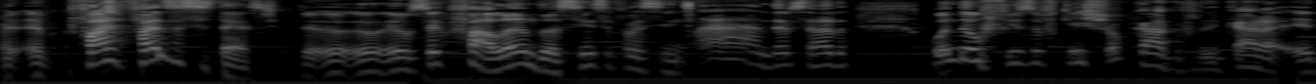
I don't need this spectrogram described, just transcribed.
é, faz, faz esse teste. Eu, eu, eu, sei que falando assim, você fala assim, ah, não deve ser nada. Quando eu fiz, eu fiquei chocado. Falei, cara, é,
